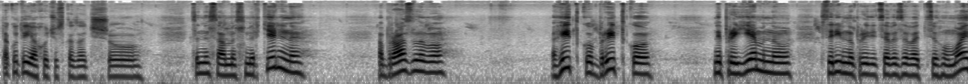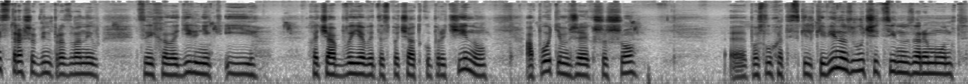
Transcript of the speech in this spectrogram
Так от і я хочу сказати, що це не саме смертельне, образливо, гидко, бридко, неприємно. Все рівно прийдеться визивати цього майстра, щоб він прозвонив цей холодильник і хоча б виявити спочатку причину, а потім вже, якщо що, е, послухати, скільки він озвучить ціну за ремонт.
